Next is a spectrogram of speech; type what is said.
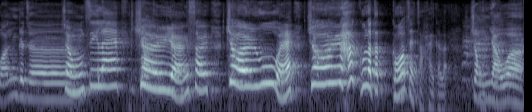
揾嘅啫。總之咧，最樣衰、最污嘢、最黑古立特嗰只就係噶啦。仲有啊，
